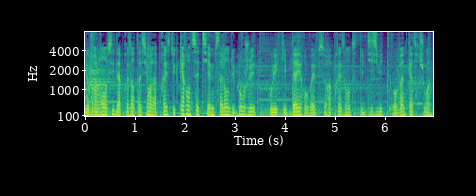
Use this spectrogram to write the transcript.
Nous parlerons aussi de la présentation à la presse du 47e Salon du Bourget, où l'équipe d'AeroWeb sera présente du 18 au 24 juin.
